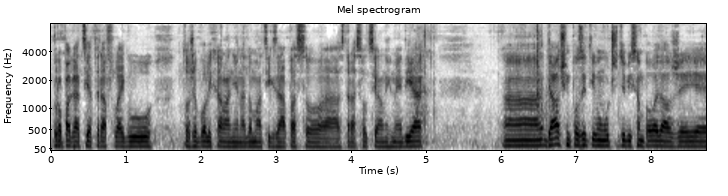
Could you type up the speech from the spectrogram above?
Propagácia teda flagu, to, že boli chalanie na domácich zápasoch a teda sociálnych médiách. A ďalším pozitívom určite by som povedal, že je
